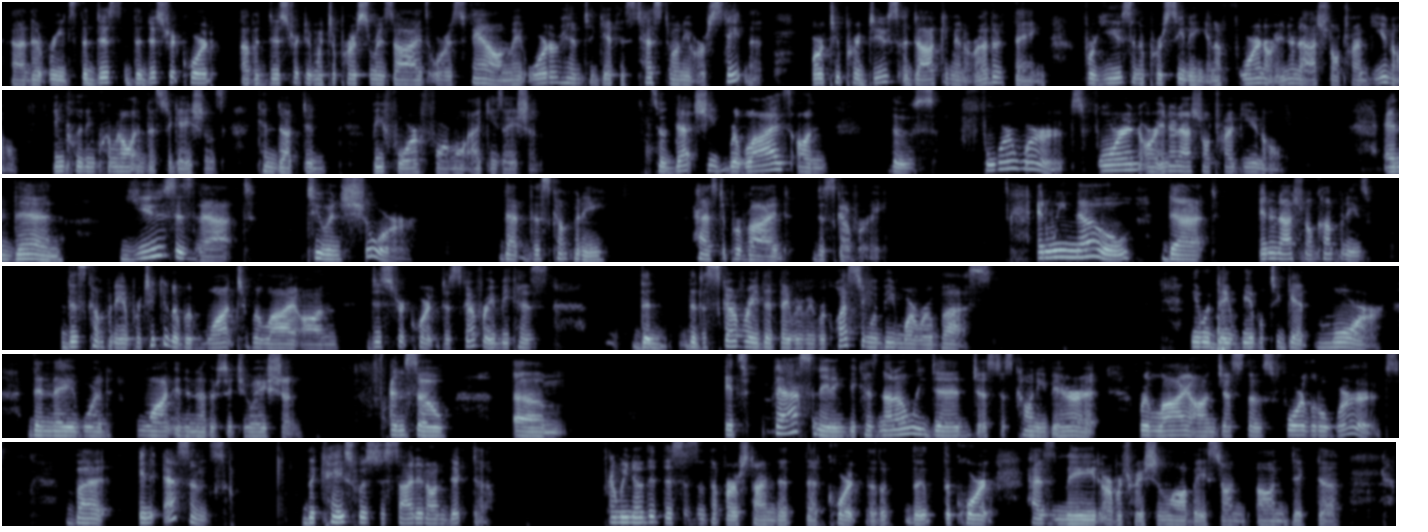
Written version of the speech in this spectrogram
uh, that reads the dis the district court of a district in which a person resides or is found may order him to give his testimony or statement or to produce a document or other thing for use in a proceeding in a foreign or international tribunal, including criminal investigations conducted before formal accusation. So that she relies on those four words, foreign or international tribunal, and then uses that to ensure that this company has to provide discovery. And we know that international companies, this company in particular would want to rely on district court discovery because the, the discovery that they would be requesting would be more robust. It would they would be able to get more than they would want in another situation. And so um, it's fascinating because not only did Justice Coney Barrett rely on just those four little words, but in essence, the case was decided on dicta. And we know that this isn't the first time that that court, the, the, the court has made arbitration law based on, on dicta.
